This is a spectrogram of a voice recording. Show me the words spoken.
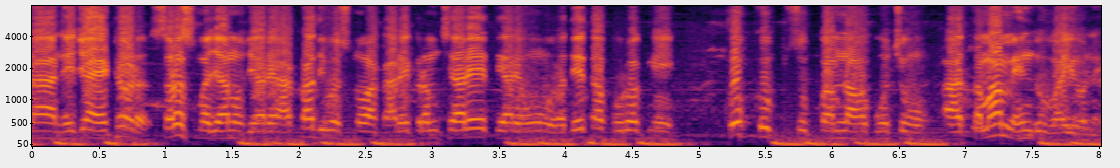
ના નેજા હેઠળ સરસ મજાનું જ્યારે આખા દિવસનો આ કાર્યક્રમ છે, ત્યારે હું હૃદયતાપૂર્વકની ખૂબ ખૂબ શુભકામનાઓ આપું છું આ તમામ હિન્દુ ભાઈઓને.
